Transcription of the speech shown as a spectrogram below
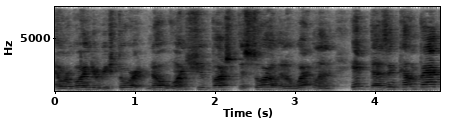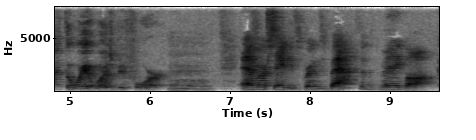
and we're going to restore it. No, once you bust the soil in a wetland, it doesn't come back the way it was before. Mm. And Mercedes brings back the Maybach.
